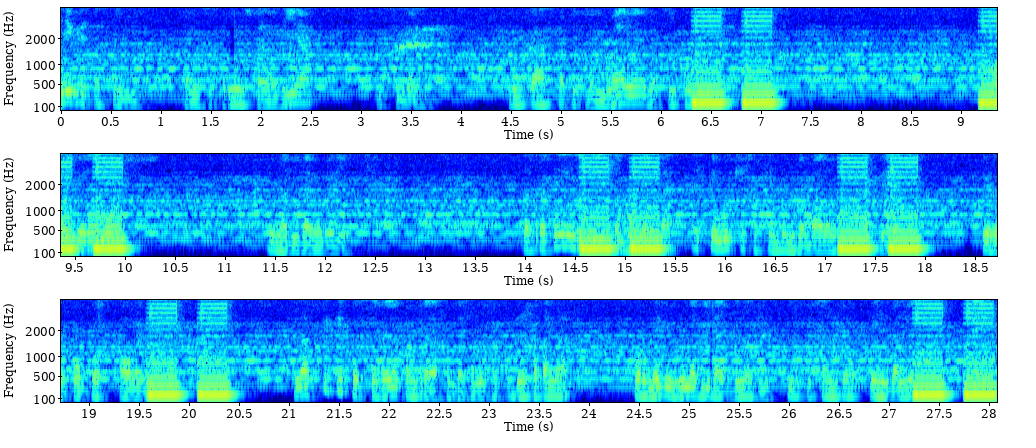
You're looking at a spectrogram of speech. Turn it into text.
niegues a sí mismo, como su cruz cada día y síganme. Lucas capítulo 9, versículo 3. Hoy veremos una vida de obediencia. La tragedia de la iglesia moderna es que muchos se sienten llamados a creer, pero pocos a obedecer. La fe que persevera contra las tentaciones de Satanás por medio de una vida llena del Espíritu Santo es valiosa, pero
